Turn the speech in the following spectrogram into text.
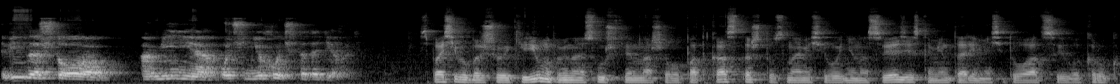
Видно, что Армения очень не хочет это делать. Спасибо большое, Кирилл. Напоминаю слушателям нашего подкаста, что с нами сегодня на связи с комментариями о ситуации вокруг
